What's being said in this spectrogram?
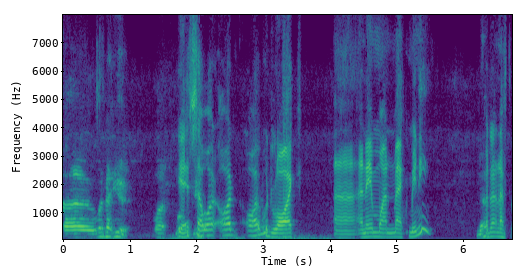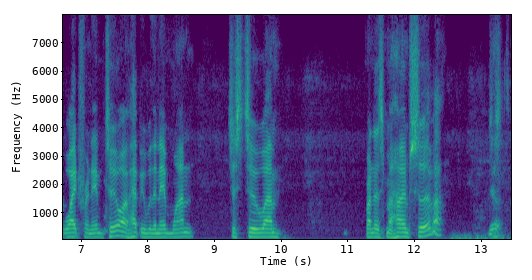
So, what about you? What, what Yeah, so I, I I would like uh, an M1 Mac Mini. Yeah. I don't have to wait for an M2. I'm happy with an M1 just to um, run as my home server. Yeah. Just,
